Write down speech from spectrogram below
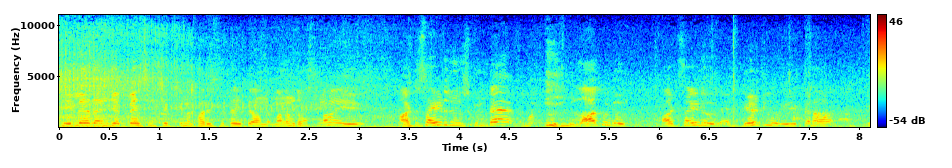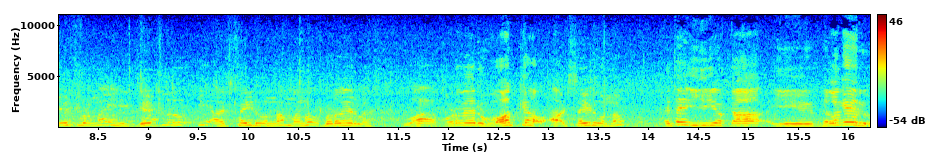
చేయలేదని చెప్పేసి చెప్పిన పరిస్థితి అయితే ఉంది. మనం చూస్తున్నాం ఈ అటు సైడ్ చూసుకుంటే లాకులు అటు సైడ్ గేట్లు ఇక్కడ గేట్లు ఉన్నాయి. ఈ గేట్లుకి అటు సైడ్ ఉన్నాం మనం బుడవేరు వా బుడవేరు వాక్ అటు సైడ్ ఉన్నాం. అయితే ఈ యొక్క ఈ వెలగేరు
